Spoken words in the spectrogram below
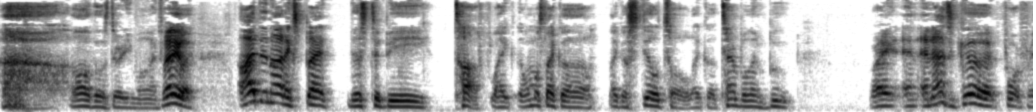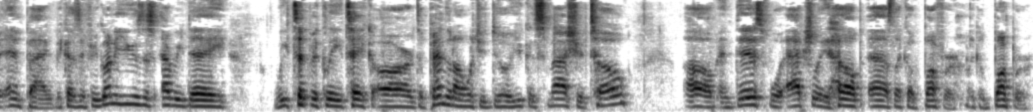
all those dirty minds. But anyway, I did not expect this to be tough, like almost like a like a steel toe, like a Timberland boot, right? And and that's good for for impact because if you're going to use this every day, we typically take our depending on what you do, you can smash your toe, um, and this will actually help as like a buffer, like a bumper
